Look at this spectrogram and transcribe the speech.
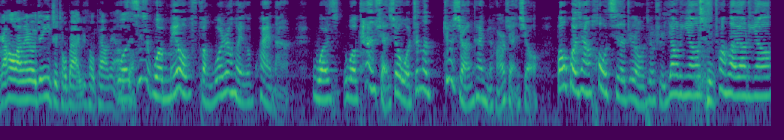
然后完了之后就一直投票，一直投票那样子。我其实我没有粉过任何一个快男，我我看选秀，我真的就喜欢看女孩选秀，包括像后期的这种就是幺零幺 创造幺零幺，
